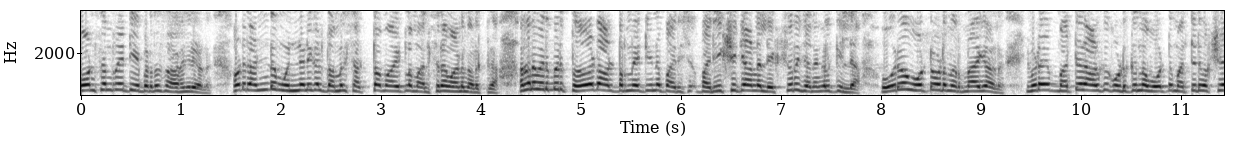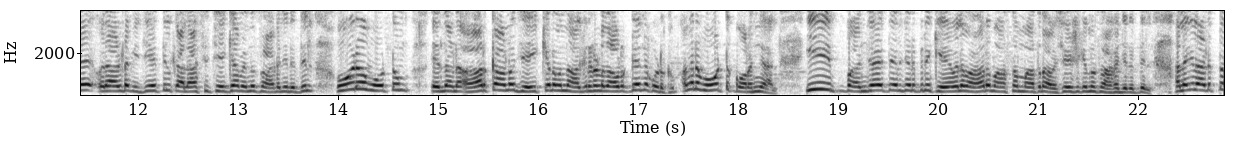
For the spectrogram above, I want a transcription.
കോൺസെൻട്രേറ്റ് ചെയ്യപ്പെടുന്ന സാഹചര്യമാണ്. അവിടെ രണ്ട് മുന്നണികൾ തമ്മിൽ ശക്തമായിട്ടുള്ള മത്സരമാണ് നടക്കുക. അങ്ങനെ വരുമ്പോൾ ഒരു തേർഡ് ആൾട്ടർനേറ്റീവിനെ പരിശ പരീക്ഷിക്കാനുള്ള ലക്ഷറി ജനങ്ങൾക്കില്ല. ഓരോ വോട്ടും ഇവിടെ നിർണായകമാണ്. ഇവിടെ മറ്റൊരാൾക്ക് കൊടുക്കുന്ന വോട്ട് മറ്റൊരു പക്ഷേ ഒരാളുടെ വിജയത്തിൽ കലാശിച്ചേക്കാം എന്ന സാഹചര്യത്തിൽ ഓരോ വോട്ടും എന്താണ് ആർക്കാണോ ജയിക്കണമെന്ന് ആഗ്രഹമുള്ളത് അവർക്ക് തന്നെ കൊടുക്കും. അങ്ങനെ വോട്ട് കുറഞ്ഞാൽ ഈ പഞ്ചായത്ത് തിരഞ്ഞെടുപ്പിന് കേവലം ആറ് മാസം മാത്രം അവശേഷിക്കുന്ന സാഹചര്യത്തിൽ അല്ലെങ്കിൽ അടുത്ത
